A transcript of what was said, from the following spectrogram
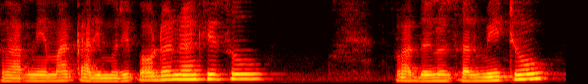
હવે આપણે એમાં કાળી મરી પાવડર નાખીશું. સ્વાદ અનુસાર મીઠું.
